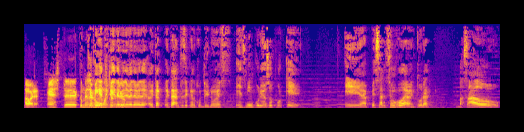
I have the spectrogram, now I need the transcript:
Ahora, este comienza fíjate, fíjate, fíjate, Ahorita, ahorita, antes de que continúes, es bien curioso porque eh, a pesar de ser un juego de aventura basado,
